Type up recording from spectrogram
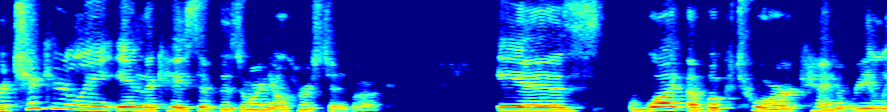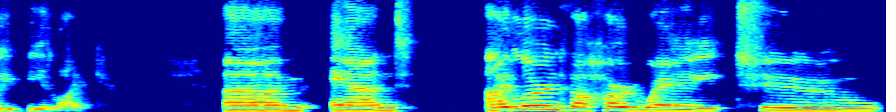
particularly in the case of the Zora Neale Hurston book, is what a book tour can really be like. Um, and I learned the hard way to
